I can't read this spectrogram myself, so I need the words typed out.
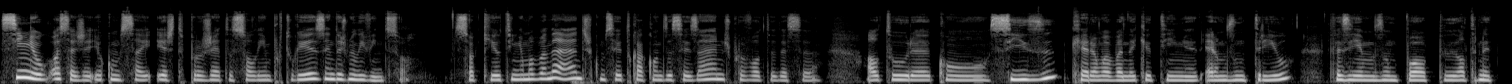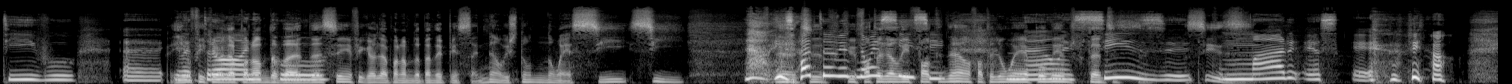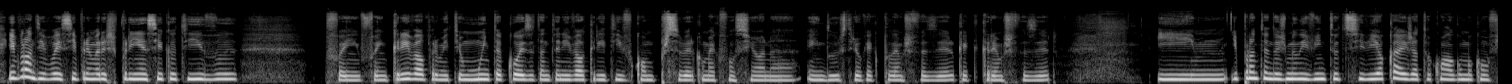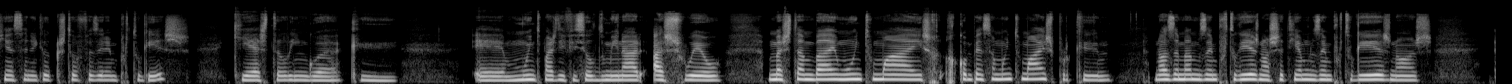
Sim, eu, ou seja, eu comecei este projeto a solo em português em 2020 só. Só que eu tinha uma banda antes, comecei a tocar com 16 anos, por volta dessa altura, com Cise, que era uma banda que eu tinha, éramos um trio, fazíamos um pop alternativo, uh, E eu fiquei a olhar para o nome da banda, sim, eu fiquei a olhar para o nome da banda e pensei, não, isto não, não é si, si. Exatamente, não é falta-lhe ali, falta, não, falta-lhe um E, não, pelo menos. é portanto, Cise. Cise. Mar S E. Afinal. E pronto, e foi assim a primeira experiência que eu tive. Foi, foi incrível, permitiu-me muita coisa, tanto a nível criativo como perceber como é que funciona a indústria, o que é que podemos fazer, o que é que queremos fazer. E, e pronto, em 2020 eu decidi, ok, já estou com alguma confiança naquilo que estou a fazer em português, que é esta língua que é muito mais difícil de dominar, acho eu, mas também muito mais, recompensa muito mais, porque nós amamos em português, nós chateamos-nos em português, nós.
